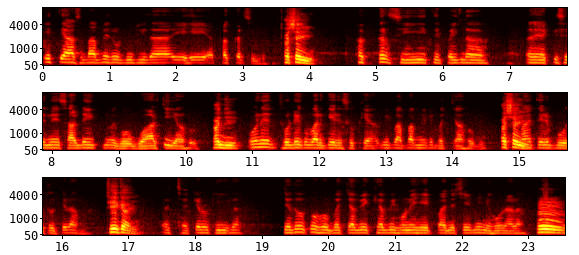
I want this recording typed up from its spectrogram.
ਇਤਿਹਾਸ ਬਾਬੇ ਰੋਡੂ ਜੀ ਦਾ ਇਹ ਫੱਕਰ ਸੀ ਅੱਛਾ ਜੀ। ਫੱਕਰ ਸੀ ਤੇ ਪਹਿਲਾਂ ਅਹ, ਕਿਸੇ ਨੇ ਸਾਡੇ ਹੀ ਆ ਉਹ। ਹਾਂਜੀ। ਉਹਨੇ ਤੁਹਾਡੇ ਕੋ ਵਰਗੇ ਨੇ ਸੁਖਿਆ ਵੀ ਬਾਬਾ ਮੇਰੇ ਬੱਚਾ ਹੋਵੇ ਅੱਛਾ ਜੀ। ਮੈਂ ਤੇਰੇ ਬੋਤਲ ਚੜਾਵਾਂ। ਠੀਕ ਆ ਜੀ। ਅੱਛਾ ਚਲੋ ਠੀਕ ਆ। ਜਦੋਂ ਕੋ ਉਹ ਬੱਚਾ ਵੇਖਿਆ ਵੀ ਹੁਣ ਇਹ 5-6 ਮਹੀਨੇ ਹੋਣ ਵਾਲਾ ਹੂੰ।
